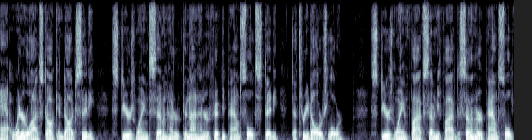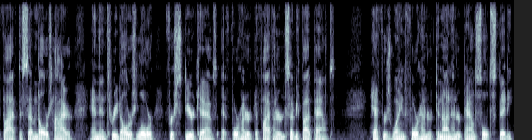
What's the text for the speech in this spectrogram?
At Winter Livestock in Dodge City, steers weighing 700 to 950 pounds sold steady to three dollars lower. Steers weighing 575 to 700 pounds sold five to seven dollars higher, and then three dollars lower for steer calves at 400 to 575 pounds. Heifers weighing 400 to 900 pounds sold steady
